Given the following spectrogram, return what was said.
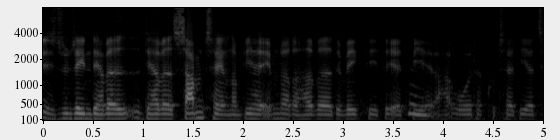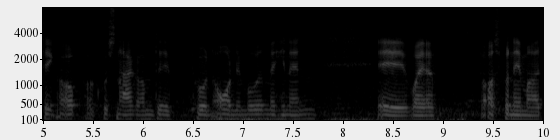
jeg synes egentlig, det har, været, det har været samtalen om de her emner, der har været det vigtige, det at vi Mm. har ordet at kunne tage de her ting op og kunne snakke om det på en ordentlig måde med hinanden, øh, hvor jeg også fornemmer, at,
